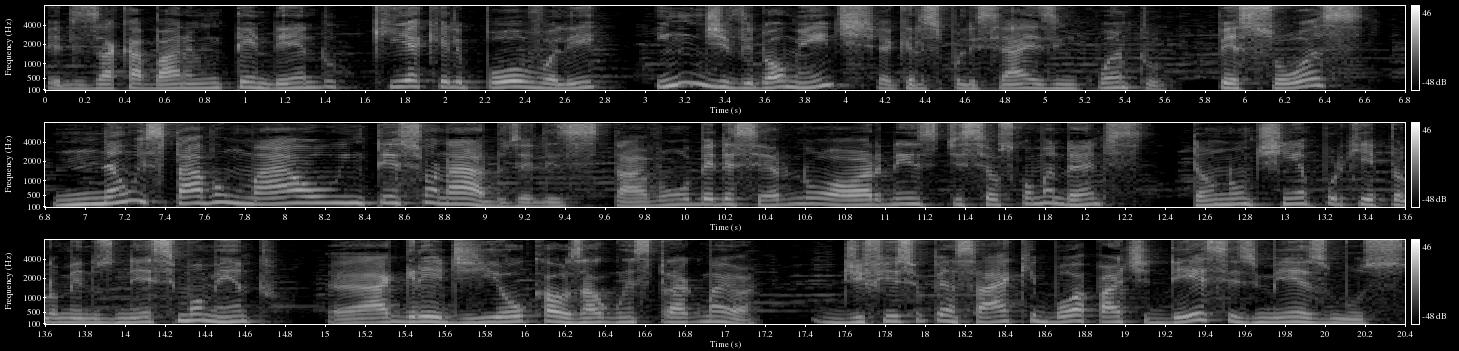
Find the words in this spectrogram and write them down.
Eles acabaram entendendo que aquele povo ali, individualmente, aqueles policiais, enquanto pessoas, não estavam mal intencionados, eles estavam obedecendo ordens de seus comandantes. Então não tinha por que, pelo menos nesse momento, eh, agredir ou causar algum estrago maior. Difícil pensar que boa parte desses mesmos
